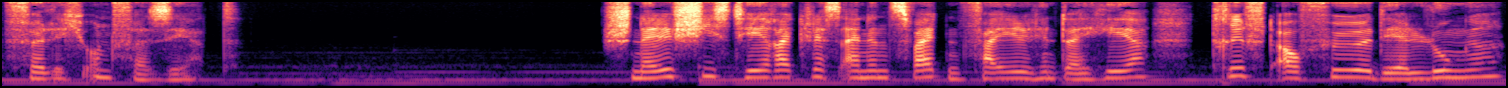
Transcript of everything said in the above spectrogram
völlig unversehrt. Schnell schießt Herakles einen zweiten Pfeil hinterher, trifft auf Höhe der Lunge,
